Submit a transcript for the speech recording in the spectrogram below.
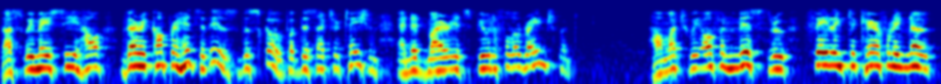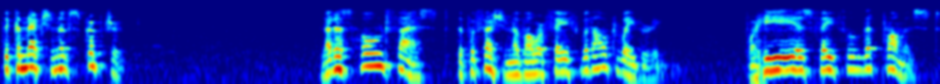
Thus we may see how very comprehensive is the scope of this exhortation and admire its beautiful arrangement. How much we often miss through failing to carefully note the connection of Scripture. Let us hold fast the profession of our faith without wavering, for he is faithful that promised.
